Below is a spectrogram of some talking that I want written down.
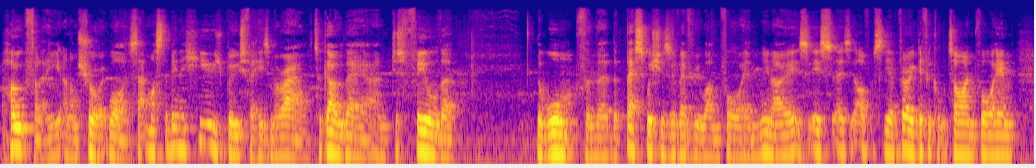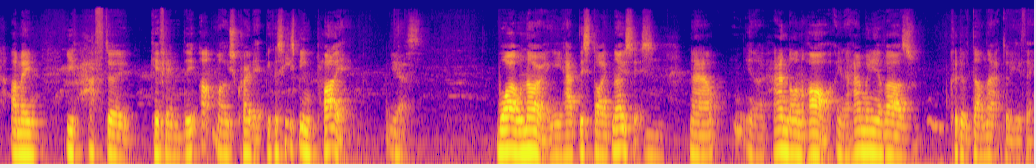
hopefully, and I'm sure it was, that must have been a huge boost for his morale to go there and just feel the the warmth and the, the best wishes of everyone for him. You know, it's, it's it's obviously a very difficult time for him. I mean, you have to give him the utmost credit because he's been playing Yes. While knowing he had this diagnosis. Mm. Now, you know, hand on heart, you know, how many of us could have done that? Do you think?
